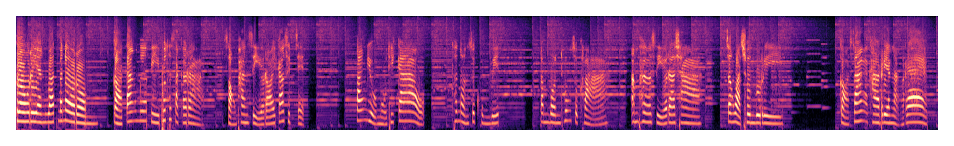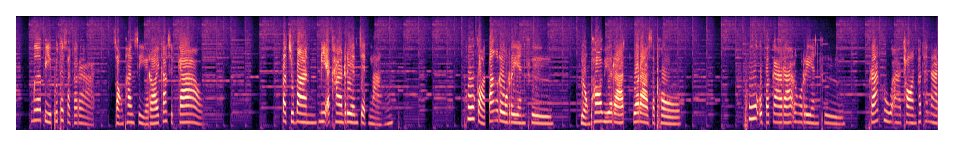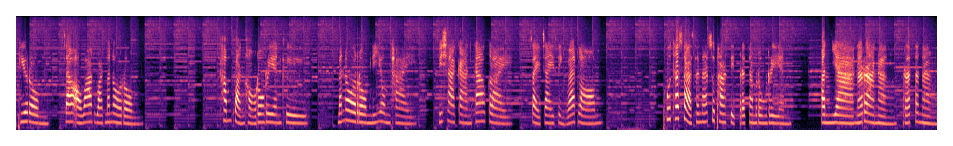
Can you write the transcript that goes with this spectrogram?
โรงเรียนวัดมโนรม ก่อตั้งเมื่อปีพุทธศักราช 2497 ตั้งอยู่หมู่ที่ 9 ถนนสุขุมวิท ตำบลทุ่งสุขลา อำเภอศรีราชา จังหวัดชลบุรี ก่อสร้างอาคารเรียนหลังแรก เมื่อปีพุทธศักราช 2499 ปัจจุบันมีอาคารเรียนเจ็ดหลัง ผู้ก่อตั้งโรงเรียนคือ หลวงพ่อวิรัตวราสโพ ผู้อุปการะโรงเรียนคือ พระครูอาทรพัฒนาพิรม เจ้าอาวาสวัดมโนรมคำขวัญของโรงเรียนคือ มโนรมนิยมไทย วิชาการก้าวไกล ใส่ใจสิ่งแวดล้อม พุทธศาสนสุภาษิตประจำโรงเรียน ปัญญานรานัง รัตนัง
